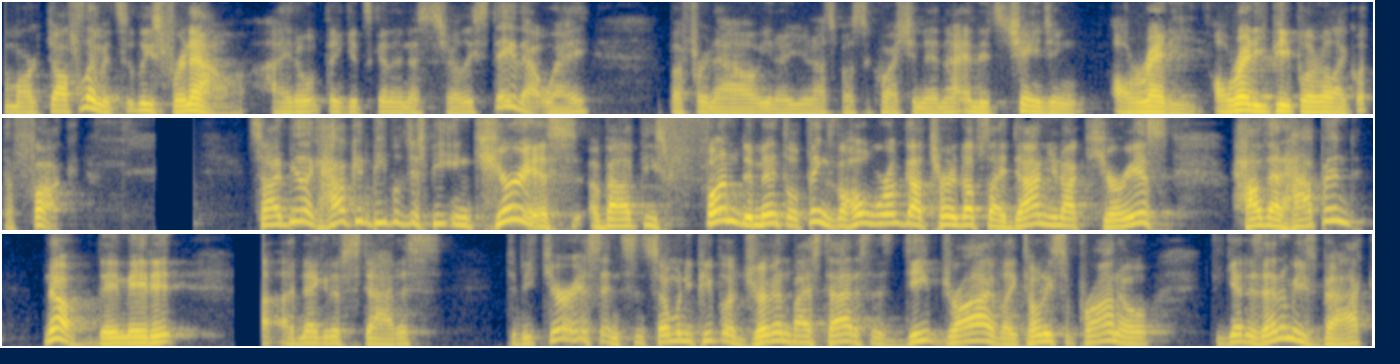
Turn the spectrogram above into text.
marked off limits, at least for now. I don't think it's going to necessarily stay that way. But for now, you know, you're not supposed to question it. And it's changing already. Already people are like, what the fuck? So I'd be like, how can people just be incurious about these fundamental things? The whole world got turned upside down. You're not curious how that happened? No, they made it a negative status to be curious. And since so many people are driven by status, this deep drive, like Tony Soprano, to get his enemies back,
